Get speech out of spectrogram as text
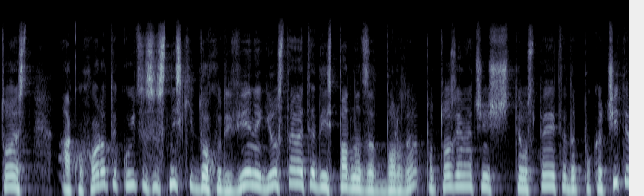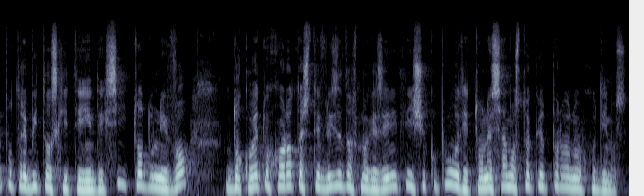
Тоест, ако хората, които са с ниски доходи, вие не ги оставяте да изпаднат зад борда, по този начин ще успеете да покачите потребителските индекси и то до ниво, до което хората ще влизат в магазините и ще купуват. И то не само стоки от първа необходимост.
